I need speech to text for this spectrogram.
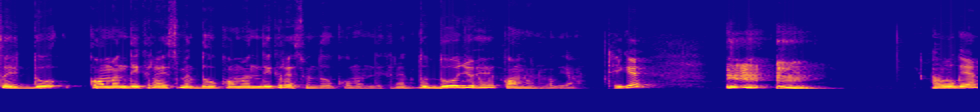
तो दो कॉमन दिख रहा है, इसमें दो कॉमन दिख रहा है, इसमें दो कॉमन दिख रहा है। तो दो जो है कॉमन हो गया, ठीक है? हो गया।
